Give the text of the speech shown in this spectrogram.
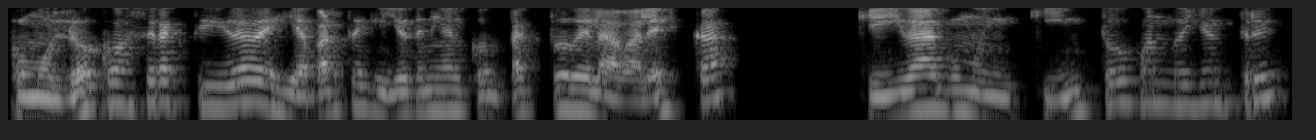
como locos a hacer actividades y aparte que yo tenía el contacto de la Valesca, que iba como en quinto cuando yo entré,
